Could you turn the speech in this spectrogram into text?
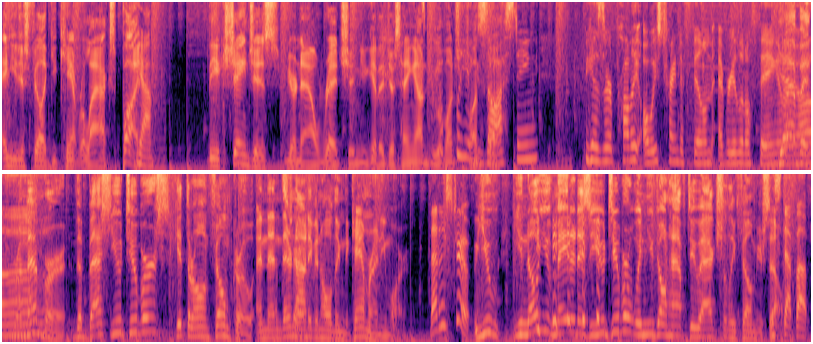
and you just feel like you can't relax. But yeah. the exchanges, you're now rich and you get to just hang out and do a bunch of fun stuff. exhausting Because they're probably always trying to film every little thing. Yeah, like, but "Oh." remember, the best YouTubers get their own film crew, and then they're true. not even holding the camera anymore. that is true. You you know you've made it as a YouTuber when you don't have to actually film yourself. Step up.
